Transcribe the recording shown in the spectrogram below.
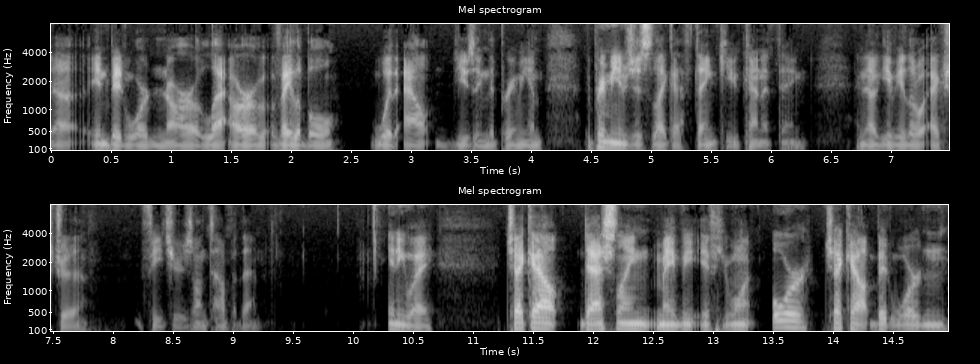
uh, in Bitwarden are are available without using the premium. The premium is just like a thank you kind of thing, and they'll give you little extra features on top of that. Anyway, check out Dashlane maybe if you want, or check out Bitwarden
